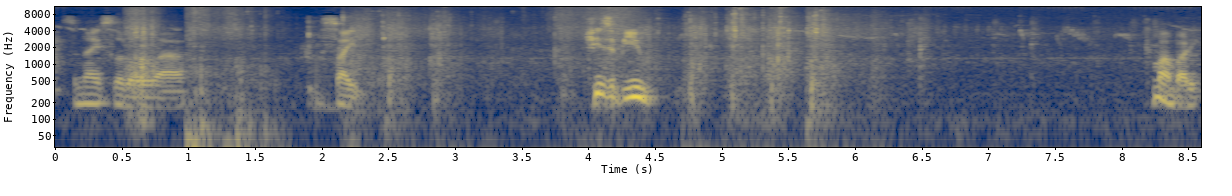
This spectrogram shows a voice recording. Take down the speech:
It's a nice little uh, site. She's a beaut. Come on, buddy.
